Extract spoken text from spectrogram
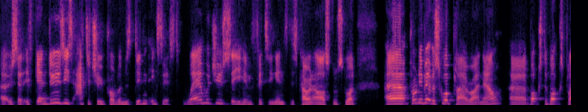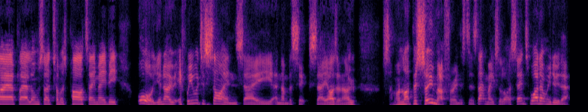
uh, who said, if Guendouzi's attitude problems didn't exist, where would you see him fitting into this current Arsenal squad? Uh, probably a bit of a squad player right now, uh, box to box player, play alongside Thomas Partey, maybe. Or, you know, if we were to sign, say, a number six, say, I don't know, someone like Bissouma for instance, that makes a lot of sense. Why don't we do that?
